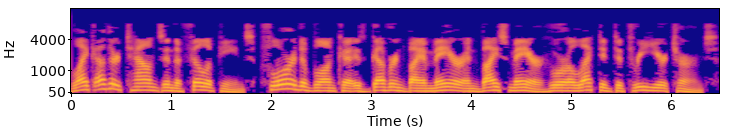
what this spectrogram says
like other towns in the Philippines, Floridablanca is governed by a mayor and vice-mayor who are elected to three-year terms.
